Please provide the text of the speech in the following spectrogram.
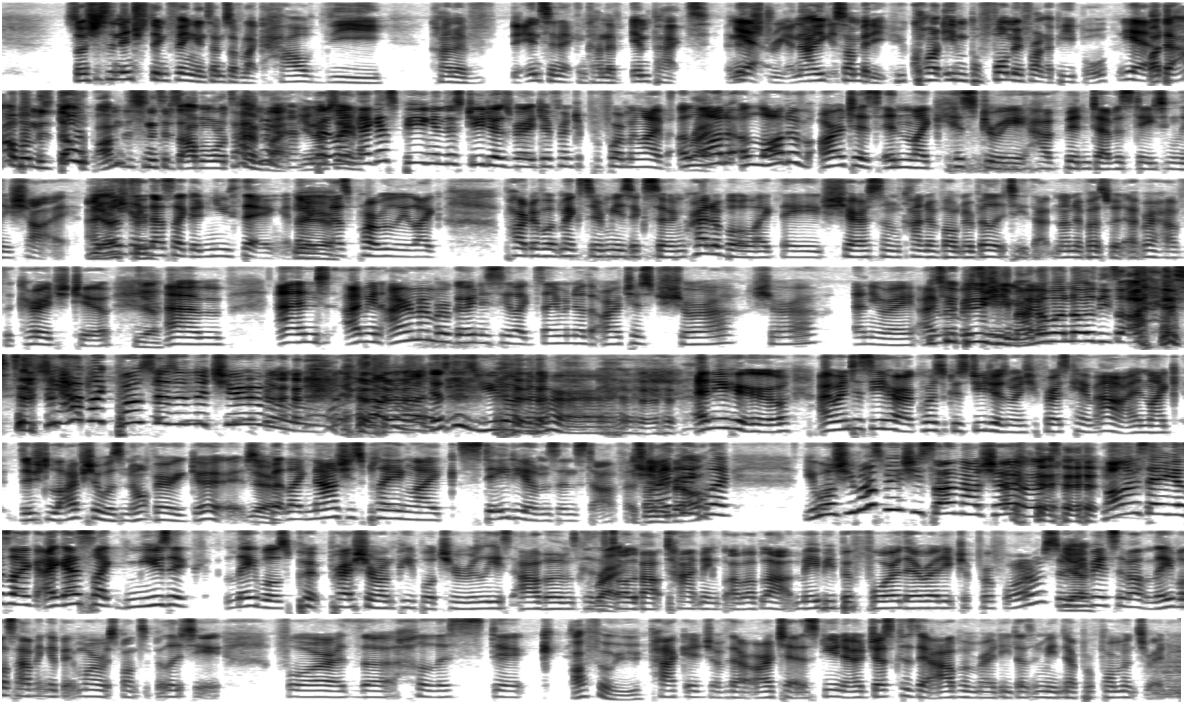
So it's just an interesting thing in terms of like how the kind of the internet can kind of impact an Yeah. industry. And now you get somebody who can't even perform in front of people. Yeah. But the album is dope. I'm listening to this album all the time. Yeah, Like, you know but like I guess being in the studio is very different to performing live. A Right. lot, a lot of artists in like history have been devastatingly shy. I Yeah, don't think true. that's like a new thing. Like yeah. that's probably like part of what makes their music so incredible. Like they share some kind of vulnerability that none of us would ever have the courage to. Yeah. Um, and I mean, I remember going to see like, does anyone know the artist Shura? Shura. Anyway, I too remember bougie, man. No one knows these artists. she had like posters in the tube. What are you talking about? Just because you don't know her. Anywho, I went to see her at Corsica Studios when she first came out, and like the live show was not very good. Yeah. But like now she's playing like stadiums and stuff. Is so I any think like. Yeah, well, she must be. She's selling out shows. all I'm saying is, like, I guess like music labels put pressure on people to release albums because Right. it's all about timing, blah blah blah. Maybe before they're ready to perform. So Yeah. maybe it's about labels having a bit more responsibility for the holistic I feel you. package of their artist. You know, just because their album ready doesn't mean their performance ready.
